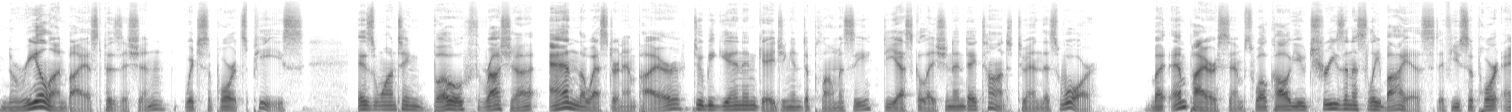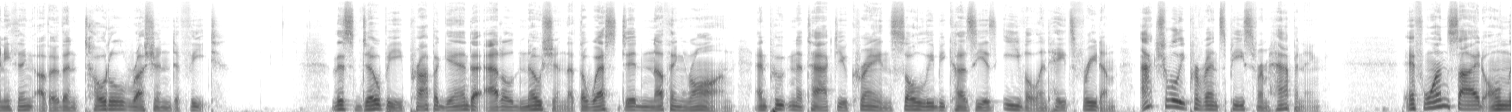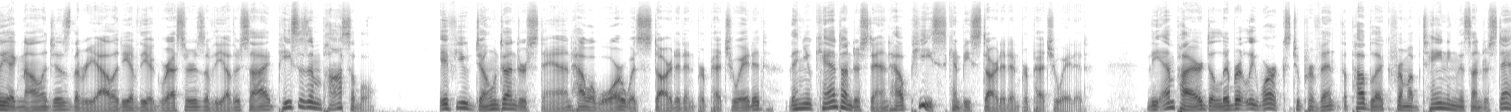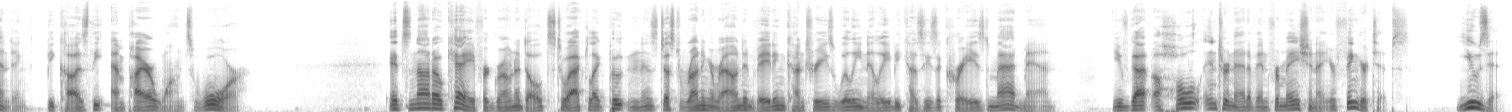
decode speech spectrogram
The real unbiased position, which supports peace, is wanting both Russia and the Western Empire to begin engaging in diplomacy, de escalation, and detente to end this war. But Empire simps will call you treasonously biased if you support anything other than total Russian defeat. This dopey, propaganda addled notion that the West did nothing wrong and Putin attacked Ukraine solely because he is evil and hates freedom actually prevents peace from happening. If one side only acknowledges the reality of the aggressors of the other side, peace is impossible. If you don't understand how a war was started and perpetuated, then you can't understand how peace can be started and perpetuated. The Empire deliberately works to prevent the public from obtaining this understanding because the Empire wants war. It's not okay for grown adults to act like Putin is just running around invading countries willy nilly because he's a crazed madman. You've got a whole internet of information at your fingertips. Use it.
